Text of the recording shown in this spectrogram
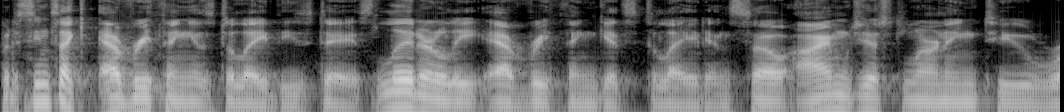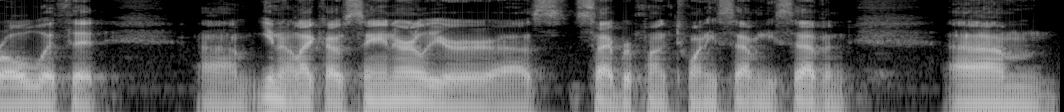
But it seems like everything is delayed these days. Literally everything gets delayed. And so I'm just learning to roll with it. Um, you know, like I was saying earlier, uh, Cyberpunk 2077. Um,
